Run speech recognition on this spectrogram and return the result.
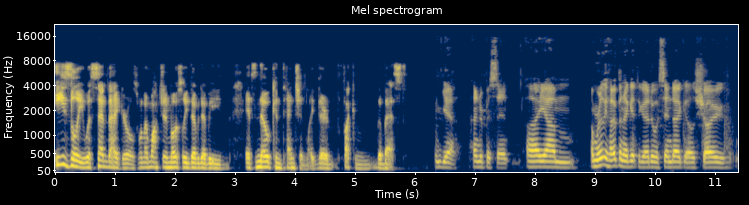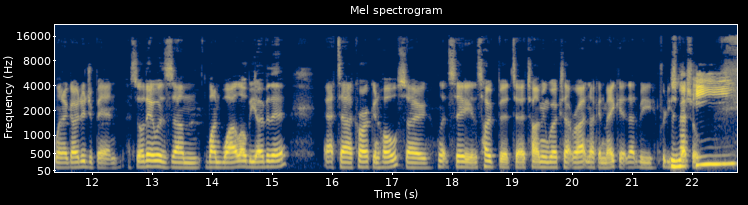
easily with Sendai Girls, when I'm watching mostly WWE, it's no contention. Like they're fucking the best. Yeah, hundred percent. I um I'm really hoping I get to go to a Sendai Girls show when I go to Japan. I saw there was um one while I'll be over there at uh, Korakuen Hall. So let's see. Let's hope that uh, timing works out right and I can make it. That'd be pretty special. Lucky.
